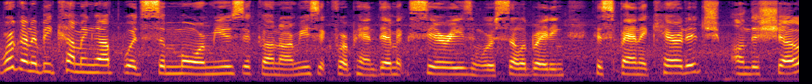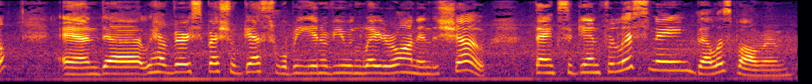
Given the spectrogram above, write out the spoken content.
We're going to be coming up with some more music on our Music for a Pandemic series, and we're celebrating Hispanic heritage on this show. And uh, we have very special guests we'll be interviewing later on in the show. Thanks again for listening. Bella's Ballroom.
